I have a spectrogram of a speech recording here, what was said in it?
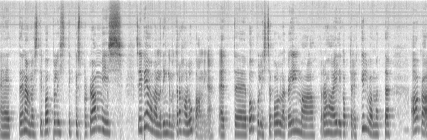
et enamasti populistlikus programmis see ei pea olema tingimata raha lubamine, et äh, populist saab olla ka ilma raha helikopterit külvamata, aga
